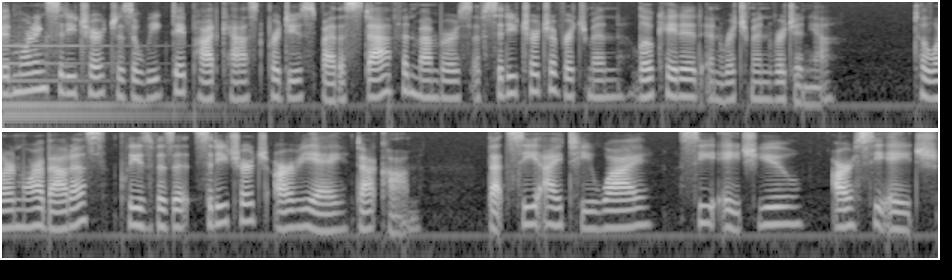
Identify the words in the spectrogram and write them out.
Good Morning City Church is a weekday podcast produced by the staff and members of City Church of Richmond, located in Richmond, Virginia. To learn more about us, please visit citychurchrva.com. That's C I T Y C H U R C H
